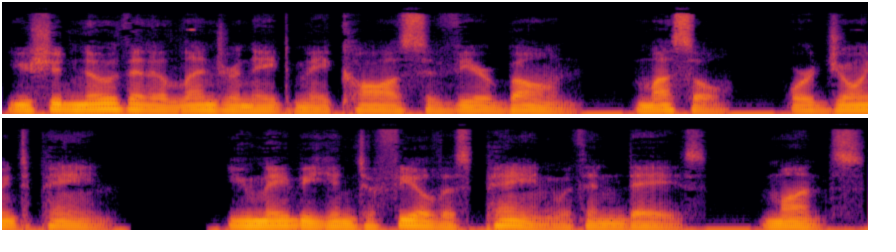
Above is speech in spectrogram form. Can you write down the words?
You should know that alendronate may cause severe bone, muscle, or joint pain. You may begin to feel this pain within days, months,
